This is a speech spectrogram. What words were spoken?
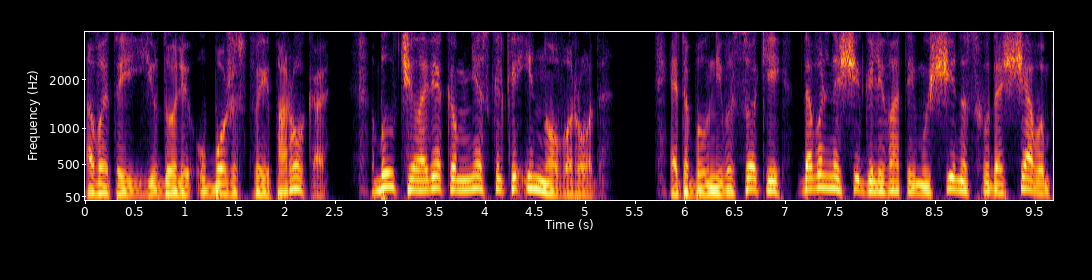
В этой юдоле убожества и порока был человеком несколько иного рода. Это был невысокий, довольно щеголеватый мужчина с худощавым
